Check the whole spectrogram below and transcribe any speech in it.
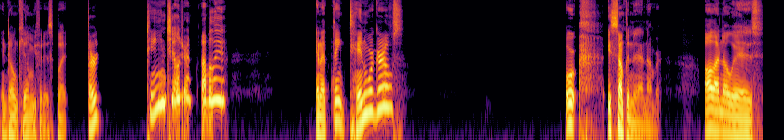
and don't kill me for this, but thirteen children, I believe, and I think ten were girls, or it's something to that number all I know is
